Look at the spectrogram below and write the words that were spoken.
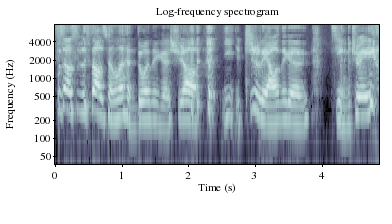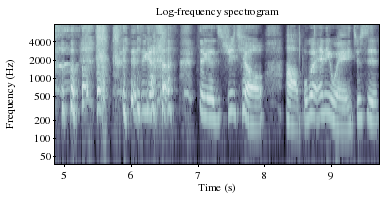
不知道是不是造成了很多那个需要医治疗那个颈椎 的这个 这个需求。好，不过 anyway，就是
